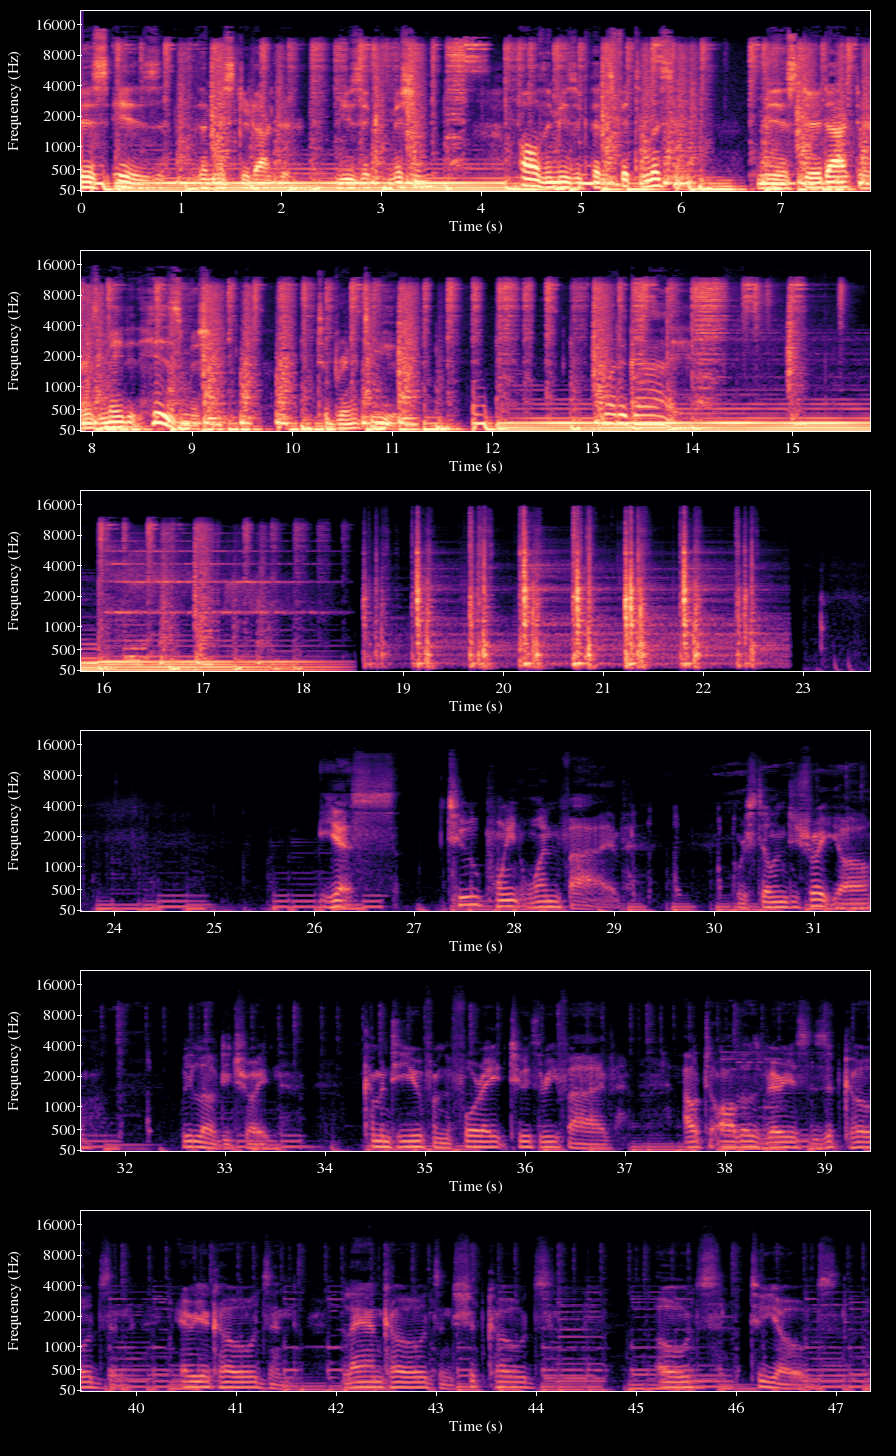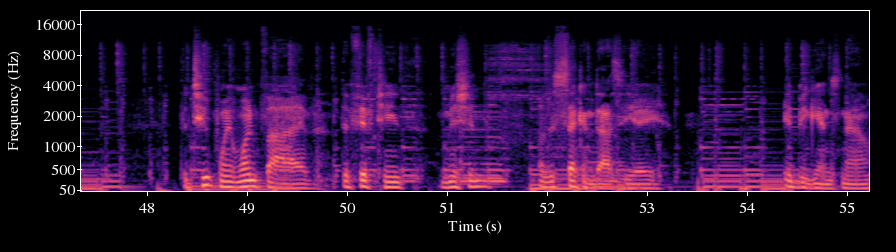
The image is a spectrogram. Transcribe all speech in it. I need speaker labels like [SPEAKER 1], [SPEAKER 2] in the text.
[SPEAKER 1] This is the Mr. Doctor Music Mission. All the music that is fit to listen. Mr. Doctor has made it his mission to bring it to you. What a guy. Yes, 2.15. We're still in Detroit, y'all. We love Detroit. Coming to you from the 48235 out to all those various zip codes and area codes and land codes and ship codes, odes to yodes. The 2.15, the 15th mission of the second dossier. It begins now.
